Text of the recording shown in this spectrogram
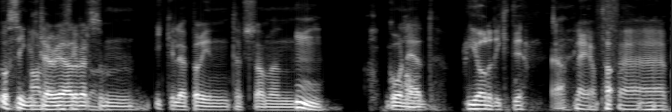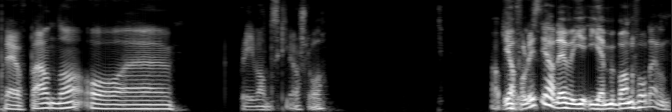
Og Singletary er det det vel som ikke løper inn touchdown, men Mm. går ned. Gjør det riktig. playoff, Ta- eh, playoff-bound nå, og uh, blir vanskelig å slå. Iallfall hvis de hadde hjemmebanefordelen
